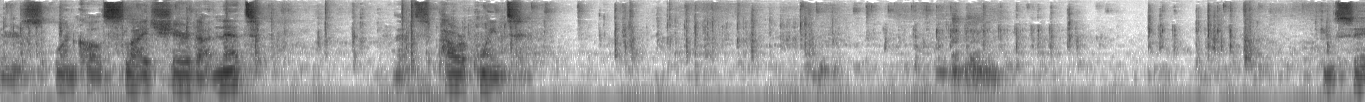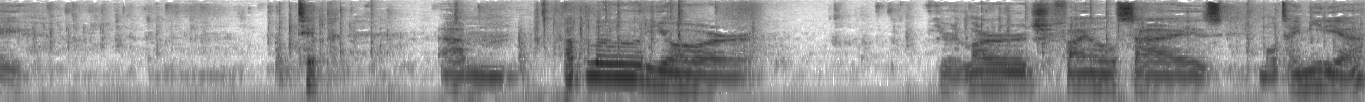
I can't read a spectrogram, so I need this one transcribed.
There's one called slideshare.net. That's PowerPoint. can say tip. Um, upload your your large file size multimedia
